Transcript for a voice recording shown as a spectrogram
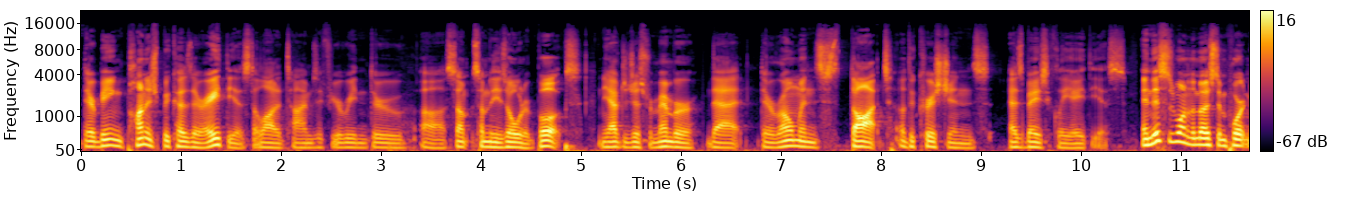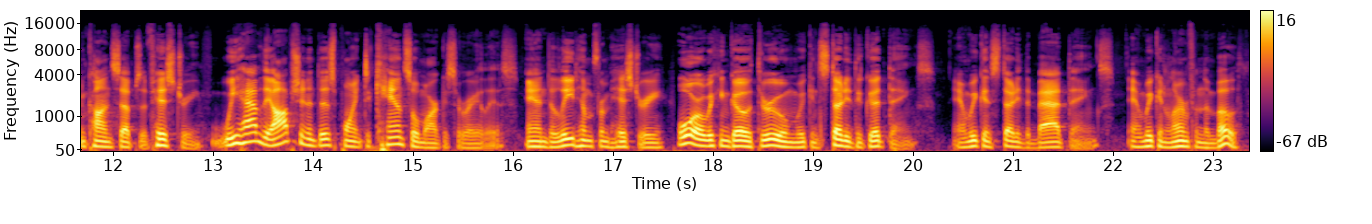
they're being punished because they're atheists a lot of times if you're reading through uh, some some of these older books. And you have to just remember that the Romans thought of the Christians as basically atheists. And this is one of the most important concepts of history. We have the option at this point to cancel Marcus Aurelius and delete him from history, or we can go through and we can study the good things and we can study the bad things, and we can learn from them both.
